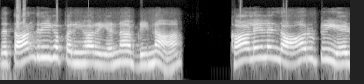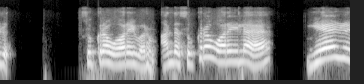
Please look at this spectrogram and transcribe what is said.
இந்த தாந்திரீக பரிகாரம் என்ன அப்படின்னா காலையில இந்த ஆறு டு ஏழு சுக்கர ஓரை வரும். அந்த சுக்கர ஓரையில ஏழு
